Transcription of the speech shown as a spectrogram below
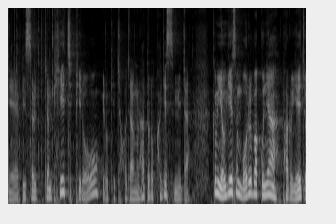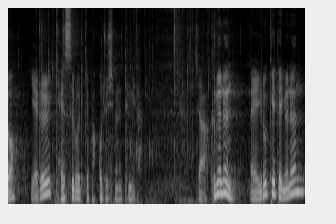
예, result.php로 이렇게 저장을 하도록 하겠습니다. 그럼 여기에서 뭐를 바꾸냐? 바로 얘죠. 얘를 get으로 이렇게 바꿔 주시면 됩니다. 자 그러면은 네, 이렇게 되면은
